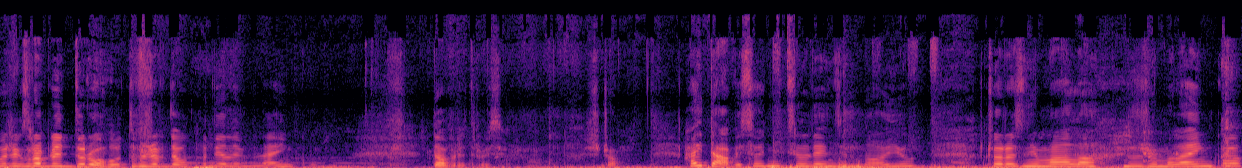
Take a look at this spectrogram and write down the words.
Може, як зроблять дорогу, то вже будемо ходили в. Добре, друзі. Що? Гайда, ви сьогодні цілий день зі мною. Вчора знімала дуже маленько,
